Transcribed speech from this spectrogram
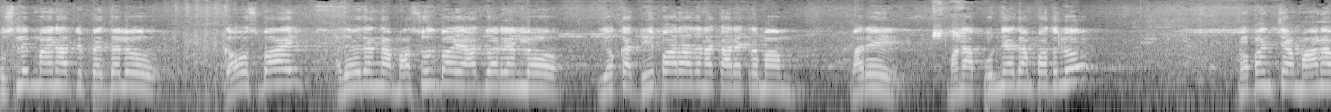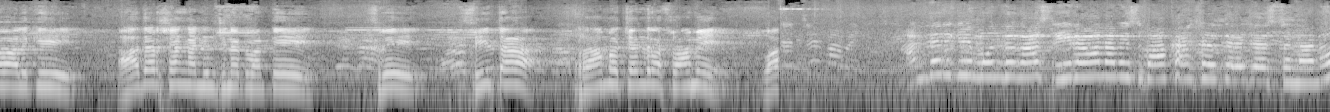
ముస్లిం మైనార్టీ పెద్దలు గౌస్బాయ్ అదేవిధంగా మసూద్ బాయ్ ఆధ్వర్యంలో ఈ యొక్క దీపారాధన కార్యక్రమం మరి మన పుణ్య దంపతులు ప్రపంచ మానవాళికి ఆదర్శంగా నిలిచినటువంటి శ్రీ సీత రామచంద్ర స్వామి అందరికీ ముందుగా శ్రీరామనవమి శుభాకాంక్షలు తెలియజేస్తున్నాను.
